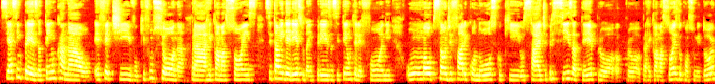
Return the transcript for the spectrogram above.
se essa empresa tem um canal efetivo que funciona para reclamações, se está o endereço da empresa, se tem um telefone, uma opção de fale conosco que o site precisa ter para reclamações do consumidor.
